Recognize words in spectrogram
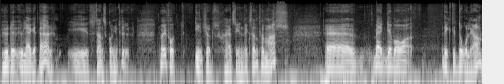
hur, det, hur läget är i svensk konjunktur. Nu har vi fått inköpschefsindexen för mars. Eh, bägge var riktigt dåliga.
